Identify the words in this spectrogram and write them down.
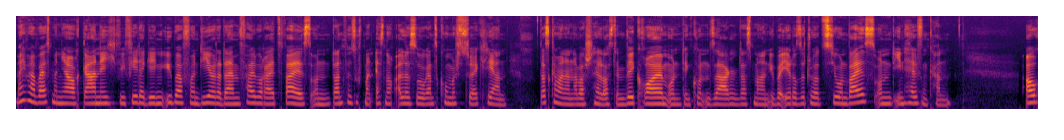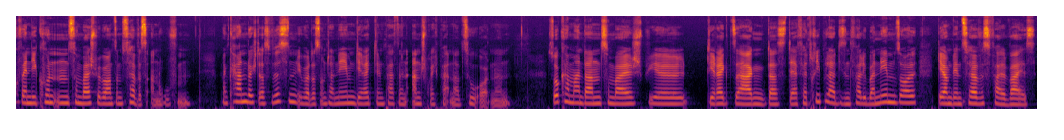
Manchmal weiß man ja auch gar nicht, wie viel der Gegenüber von dir oder deinem Fall bereits weiß und dann versucht man es noch alles so ganz komisch zu erklären. Das kann man dann aber schnell aus dem Weg räumen und den Kunden sagen, dass man über ihre Situation weiß und ihnen helfen kann. Auch wenn die Kunden zum Beispiel bei uns im Service anrufen. Man kann durch das Wissen über das Unternehmen direkt den passenden Ansprechpartner zuordnen. So kann man dann zum Beispiel direkt sagen, dass der Vertriebler diesen Fall übernehmen soll, der um den Servicefall weiß.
